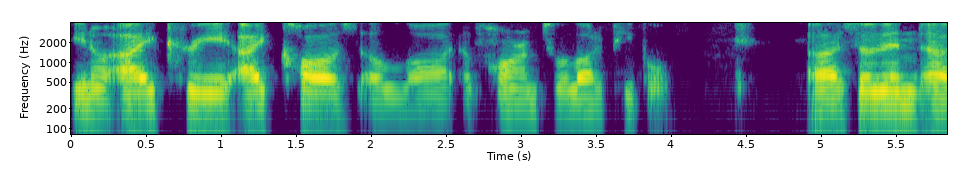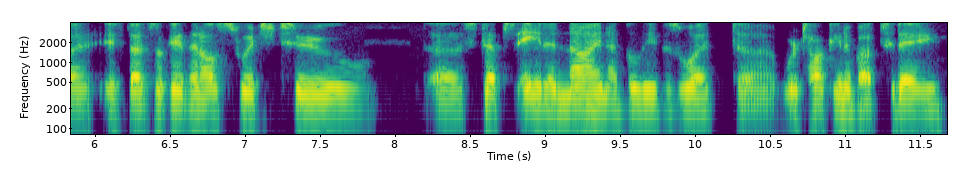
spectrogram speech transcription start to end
you know, I create, I caused a lot of harm to a lot of people. Uh, so then, if that's okay, then I'll switch to uh, steps eight and nine. I believe is what uh, we're talking about today.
